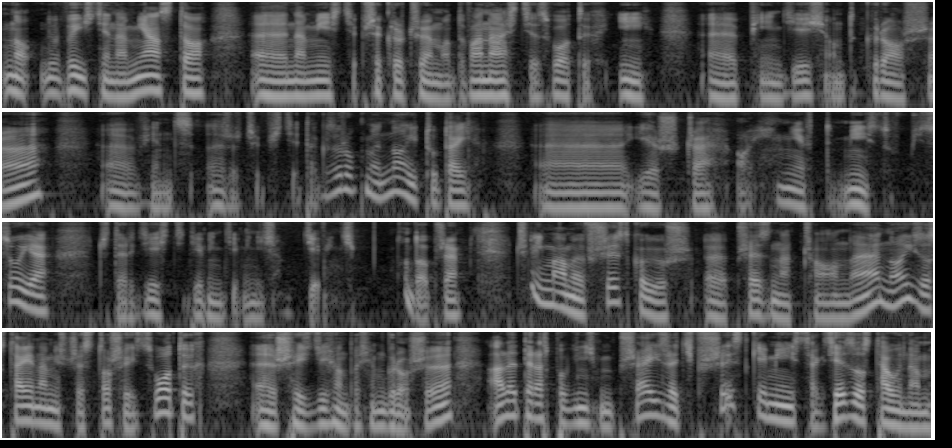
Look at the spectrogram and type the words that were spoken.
no, wyjście na miasto. E, Na mieście przekroczyłem o 12 zł i e, 50 groszy, e, więc rzeczywiście tak zróbmy. No i tutaj jeszcze, oj, nie w tym miejscu wpisuję, 49,99. No dobrze, czyli mamy wszystko już e, przeznaczone, no i zostaje nam jeszcze 106 zł, e, 68 groszy, ale teraz powinniśmy przejrzeć wszystkie miejsca, gdzie zostały nam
